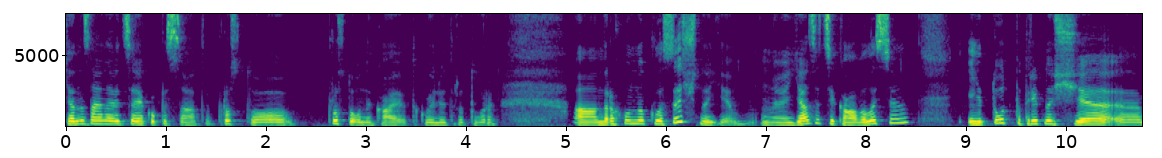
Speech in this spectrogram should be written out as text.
Я не знаю навіть це як описати. Просто, просто уникаю такої літератури. А на рахунок класичної е, я зацікавилася, і тут потрібно ще е,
